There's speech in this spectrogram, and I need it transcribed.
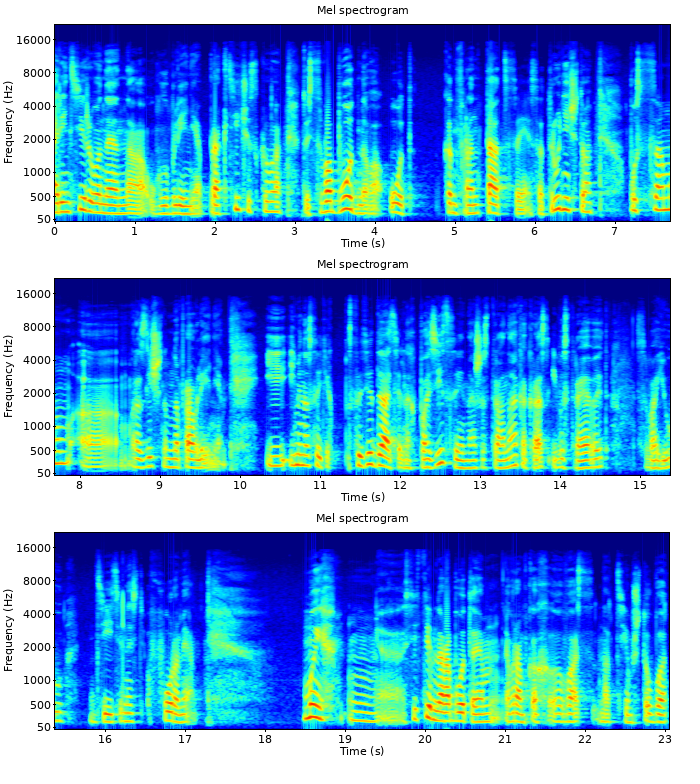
ориентированное на углубление практического, то есть свободного от конфронтации, сотрудничества по самым э, различным направлениям. И именно с этих созидательных позиций наша страна как раз и выстраивает свою деятельность в форуме. Мы системно работаем в рамках ВАС над тем, чтобы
